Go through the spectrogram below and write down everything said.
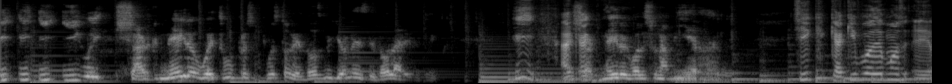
y, y, y, y güey, Sharknado, güey, tuvo un presupuesto de 2 millones de dólares, güey. Sí, Sharknado igual es una mierda, güey. Sí, que, aquí podemos, eh,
